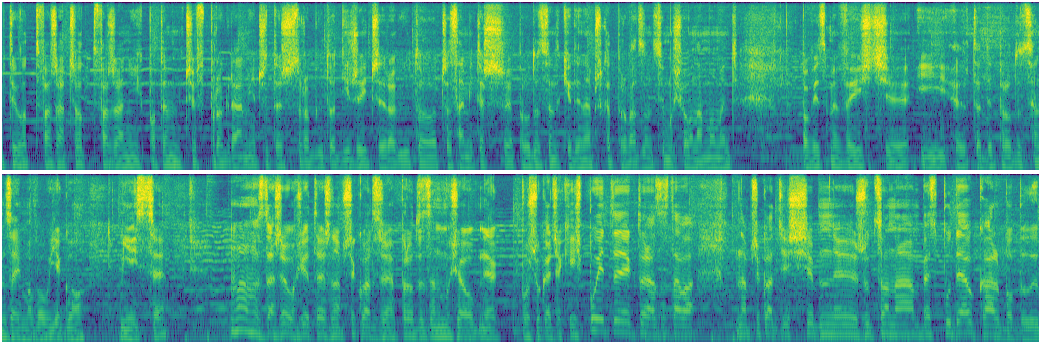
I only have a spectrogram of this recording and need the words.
y, tych odtwarzaczy, odtwarzanie ich potem czy w programie, czy też robił to DJ, czy robił to czasami też producent, kiedy na przykład prowadzący musiał na moment powiedzmy wyjść i wtedy producent zajmował jego miejsce. No, zdarzyło się też na przykład, że producent musiał poszukać jakiejś płyty, która została na przykład gdzieś rzucona bez pudełka, albo były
